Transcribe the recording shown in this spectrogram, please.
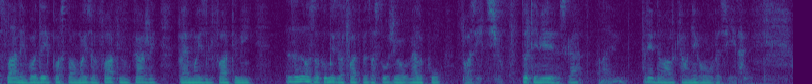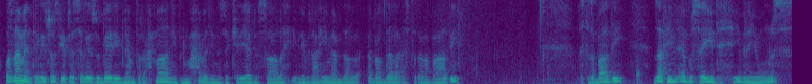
slane vode poslao Mojzel Fatimu, kaže, pa je Mojzel Fatimi, odnosno kod Mojzel Fatima zaslužio veliku poziciju do te mjere da su ga onaj, prednovali kao njegovog vezira. O znamenite ličnosti je preselio Zubair ibn Abdurrahman, ibn Muhammed ibn Zakirija ibn Saleh, ibn Ibrahim ibn Abdala Estar al-Abadi, Strabadi, al-Abadi, zatim Ebu Said ibn Yunus,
